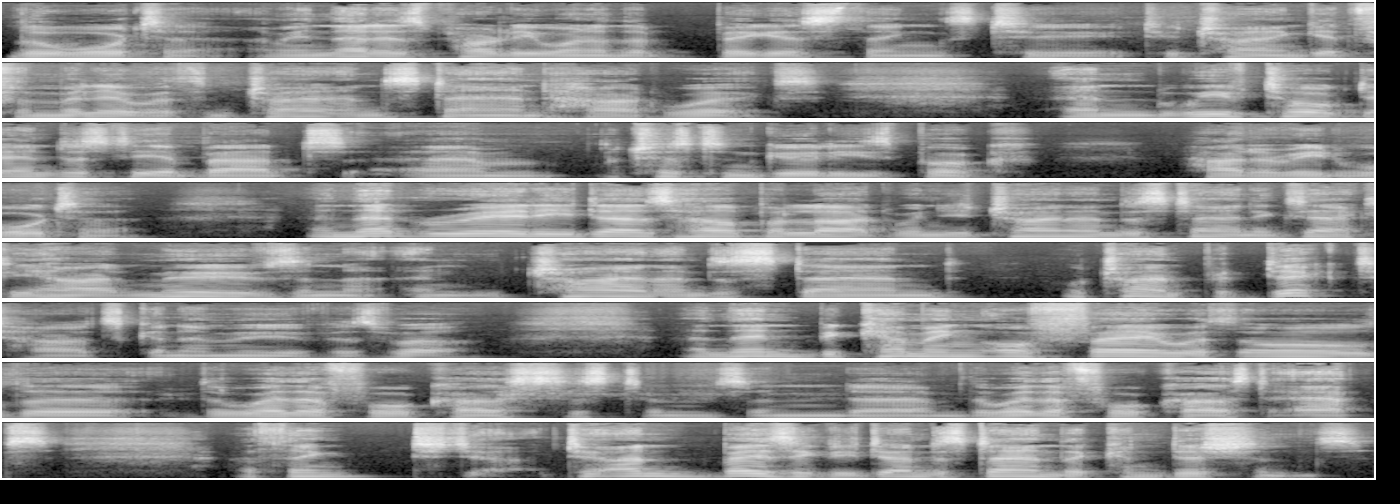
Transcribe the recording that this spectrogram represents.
the water. I mean, that is probably one of the biggest things to to try and get familiar with and try and understand how it works. And we've talked endlessly about um, Tristan Gooley's book, How to Read Water. And that really does help a lot when you try and understand exactly how it moves and, and try and understand or try and predict how it's going to move as well. And then becoming au fait with all the, the weather forecast systems and um, the weather forecast apps, I think to, to un- basically to understand the conditions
